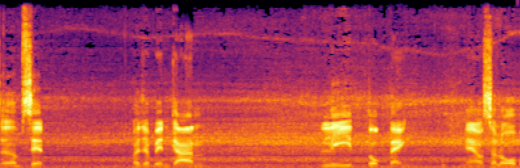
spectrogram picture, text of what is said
เสริมเสร็จก็จะเป็นการรีดตกแต่งแนวสโลป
